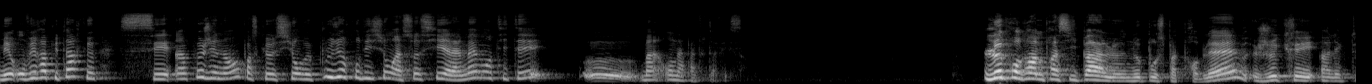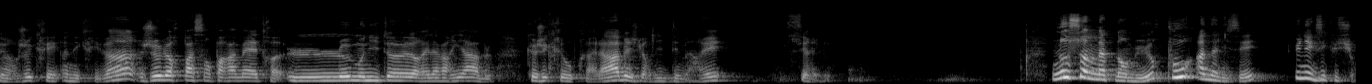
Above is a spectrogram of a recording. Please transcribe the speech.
mais on verra plus tard que c'est un peu gênant parce que si on veut plusieurs conditions associées à la même entité, euh, ben, on n'a pas tout à fait ça. Le programme principal ne pose pas de problème, je crée un lecteur, je crée un écrivain, je leur passe en paramètres le moniteur et la variable que j'ai créé au préalable et je leur dis de démarrer, c'est réglé. Nous sommes maintenant mûrs pour analyser une exécution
